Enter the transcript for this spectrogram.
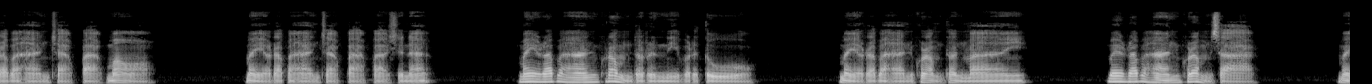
รับอาหารจากปากหม้อ ไม่รับอาหารจากปากภาชนะ ไม่รับอาหารคร่อมตรณีประตู ไม่รับอาหารคร่อมต้นไม้ ไม่รับอาหารคร่อมสาก ไม่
